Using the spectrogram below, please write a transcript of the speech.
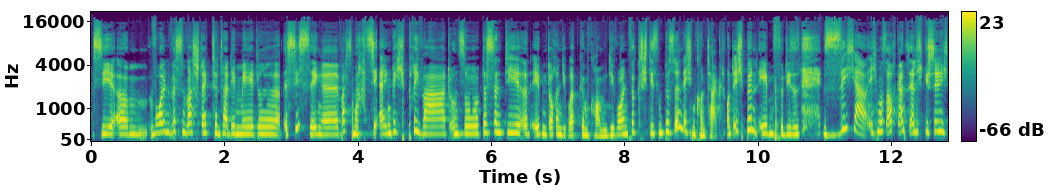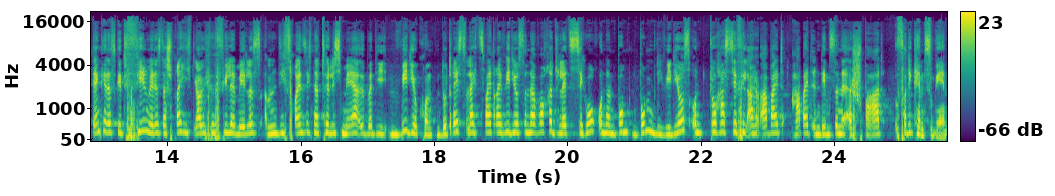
Sie ähm, wollen wissen, was steckt hinter dem Mädel. Ist sie Single? Was macht sie eigentlich privat und so? Das sind die äh, eben doch in die Webcam kommen. Die wollen wirklich diesen persönlichen Kontakt. Und ich bin eben für dieses sicher. Ich muss auch ganz ehrlich gestehen, ich denke, das geht viel Mädels. Da spreche ich, glaube ich, für viele Mädels. Ähm, die freuen sich natürlich mehr über die Videokunden. Du drehst vielleicht zwei, drei Videos in der Woche, du lädst sie hoch und dann bumm, bumm die Videos und du hast dir viel Arbeit, Arbeit in dem Sinne erspart, vor die Cam zu gehen.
